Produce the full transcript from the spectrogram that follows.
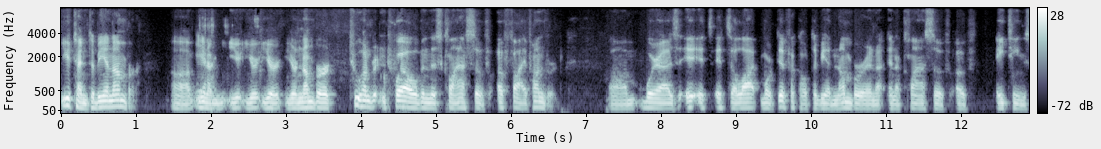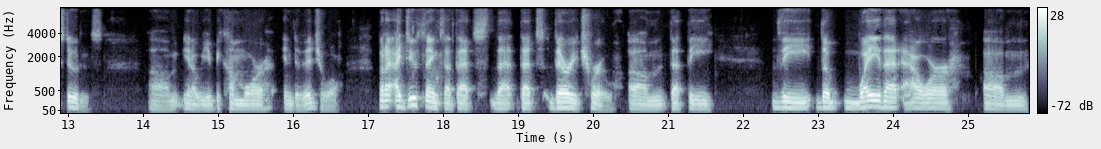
you tend to be a number um, you know, you, you're you're you're number 212 in this class of of 500. Um, whereas it, it's it's a lot more difficult to be a number in a in a class of of 18 students. Um, you know, you become more individual. But I, I, do think that that's that that's very true. Um, that the the the way that our um,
